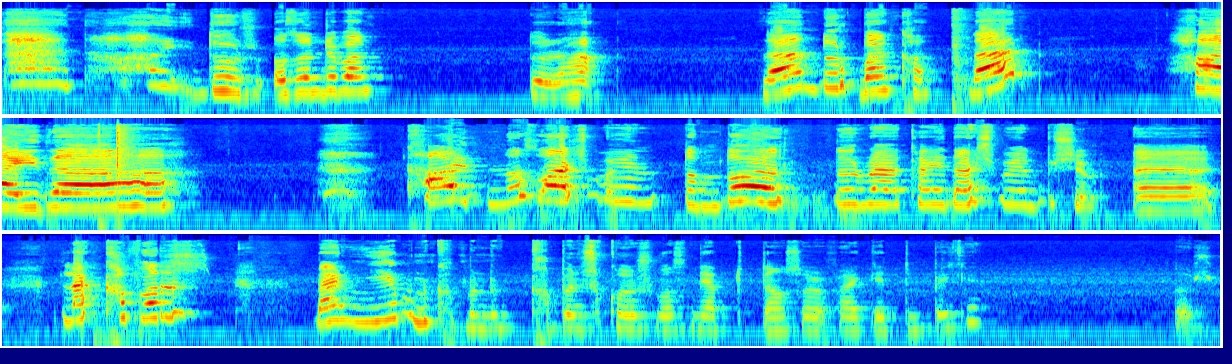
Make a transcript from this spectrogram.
Lan hayır. Dur az önce ben... Dur ha. Lan dur ben... Lan! Hayda! Kaydı nasıl açmayı unuttum. Dur, dur ben kaydı açmayı unutmuşum. Ee, lan kapanış... Ben niye bunu kapanış, kapanış konuşmasını yaptıktan sonra fark ettim peki? Dur.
